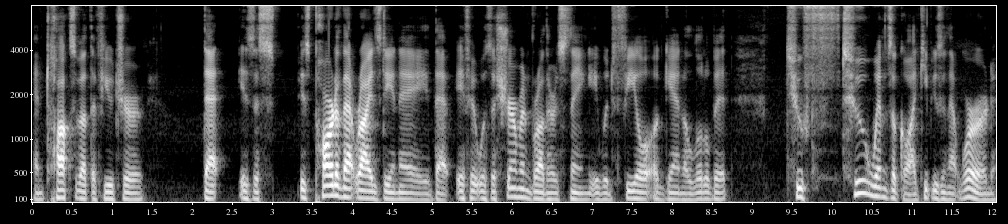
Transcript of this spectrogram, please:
and talks about the future that is a is part of that ride's DNA that if it was a Sherman Brothers thing it would feel again a little bit too too whimsical I keep using that word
